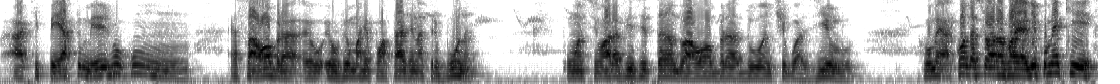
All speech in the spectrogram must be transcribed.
aqui perto mesmo, com essa obra, eu, eu vi uma reportagem na tribuna, com a senhora visitando a obra do antigo asilo, É, quando a senhora vai ali, como é que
